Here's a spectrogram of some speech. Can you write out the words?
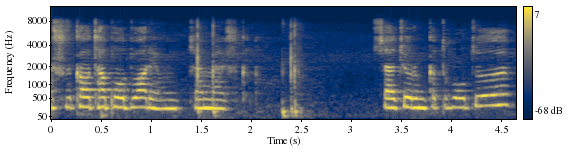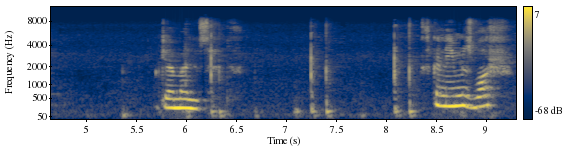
Şurada katapod var ya mükemmel şu katapod. Yükseltiyorum katapodu. Mükemmel yükseltiyorum. Başka neyimiz var?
